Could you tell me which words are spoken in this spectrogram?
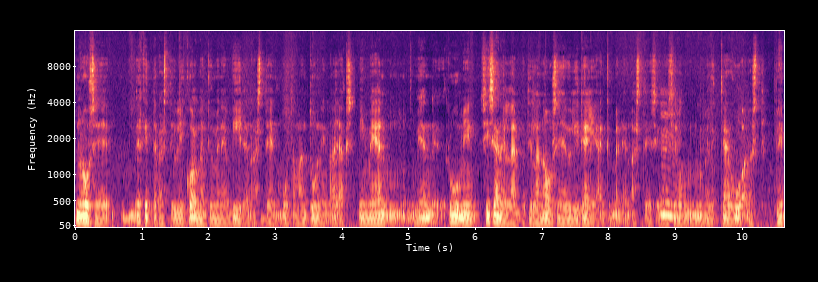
nousee merkittävästi yli 35 asteen muutaman tunnin ajaksi, niin meidän, meidän ruumiin sisäinen lämpötila nousee yli 40 asteeseen mm. ja silloin meille käy huonosti. Me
